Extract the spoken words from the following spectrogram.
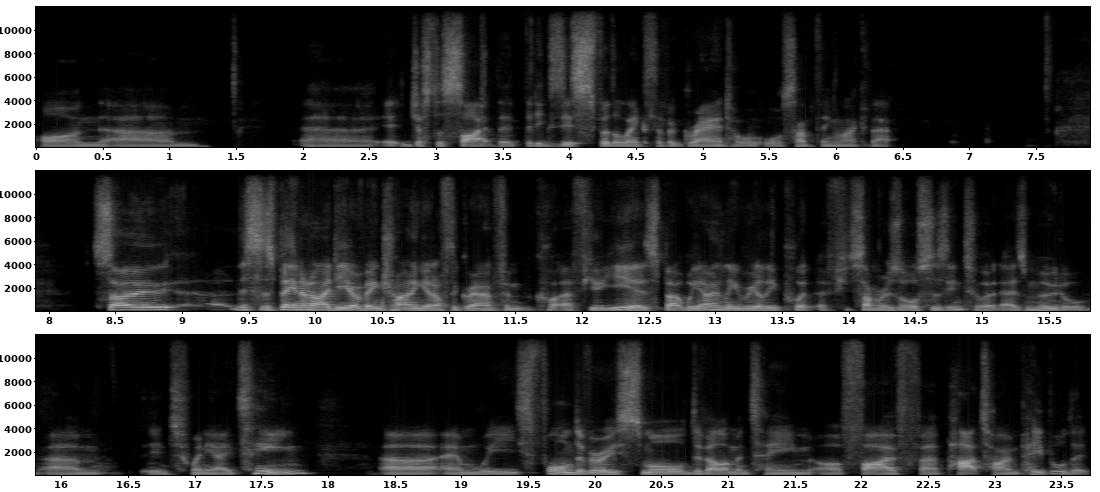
on um, uh, just a site that, that exists for the length of a grant or, or something like that. So uh, this has been an idea I've been trying to get off the ground for a few years, but we only really put few, some resources into it as Moodle um, in 2018. Uh, and we formed a very small development team of five uh, part-time people that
